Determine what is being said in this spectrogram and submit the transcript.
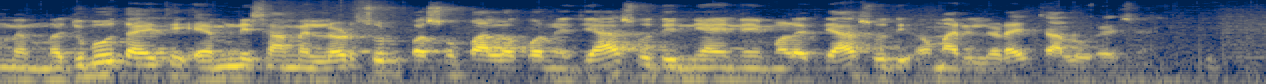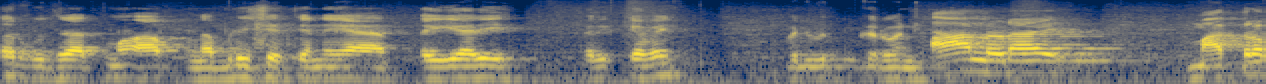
અમે મજબૂતાઈથી એમની સામે લડશું પશુપાલકોને જ્યાં સુધી ન્યાય નહીં મળે ત્યાં સુધી અમારી લડાઈ ચાલુ રહેશે. ઉત્તર ગુજરાતમાં આપ નબળી છે તેને આ તૈયારી કરી કહેવાય મજબૂત કરવાની. આ લડાઈ માત્ર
